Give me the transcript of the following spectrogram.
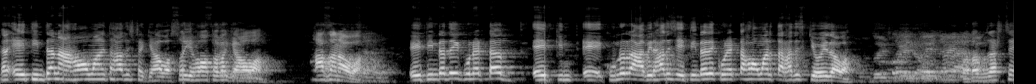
কারণ এই তিনটা না হওয়া মানে তো হাদিসটা কি? হওয়া সই হওয়া অথবা কি হওয়া? হাসান হওয়া। এই তিনটা থেকে কোন একটা এই কিন- রাবির হাদিস এই তিনটা থেকে কোন একটা হওয়া মানে তার হাদিস কি হয়ে যাওয়া? কথা বুঝাচ্ছে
